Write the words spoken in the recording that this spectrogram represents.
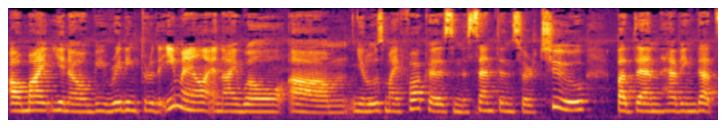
I might, you know, be reading through the email and I will, um, you know, lose my focus in a sentence or two. But then having that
